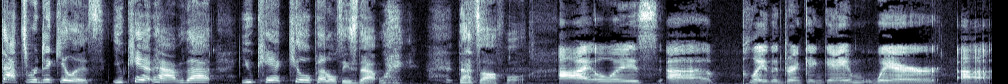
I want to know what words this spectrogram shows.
That's ridiculous. You can't have that. You can't kill penalties that way. That's awful. I always uh, play the drinking game where. Uh,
